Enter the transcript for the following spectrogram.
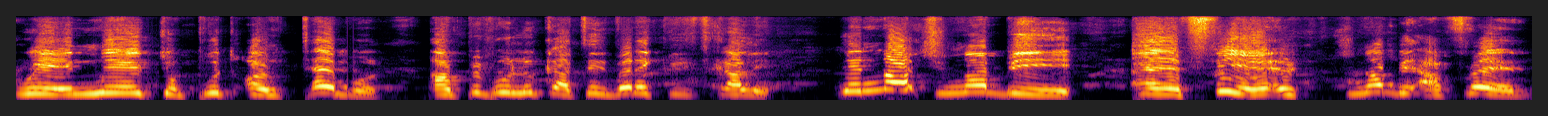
we need to put on table, and people look at it very critically. The North should not be uh, fear, should not be afraid.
